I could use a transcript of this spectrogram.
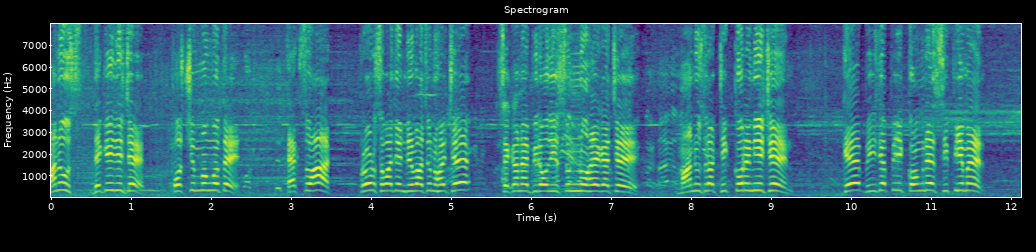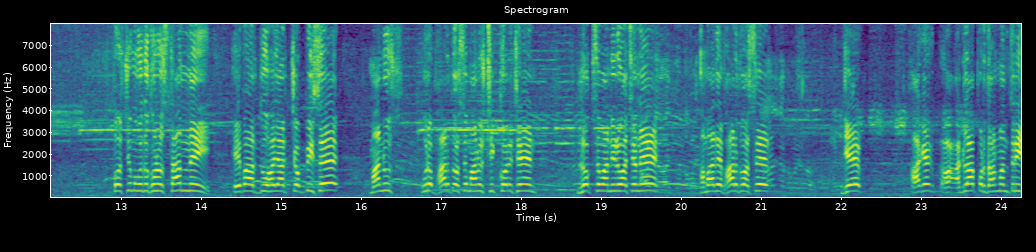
মানুষ দেখিয়ে দিয়েছে, পশ্চিমবঙ্গতে একশো আট পৌরসভা যে নির্বাচন হয়েছে সেখানে বিরোধী শূন্য হয়ে গেছে। মানুষরা ঠিক করে নিয়েছেন। কে? বিজেপি, কংগ্রেস, সিপিএমের। পশ্চিমবঙ্গে কোনো স্থান নেই। এবার দু হাজার চব্বিশে মানুষ, পুরো ভারতবর্ষে মানুষ ঠিক করেছেন। লোকসভা নির্বাচনে আমাদের ভারতবর্ষের যে আগে আগলা প্রধানমন্ত্রী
